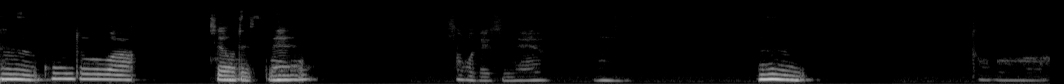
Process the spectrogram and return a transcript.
うん。行動は必要ですね。そうですねうんうん。あとは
